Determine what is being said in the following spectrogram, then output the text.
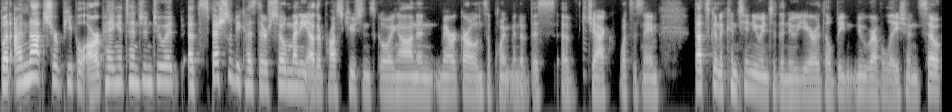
but i'm not sure people are paying attention to it especially because there's so many other prosecutions going on and merrick garland's appointment of this of jack what's his name that's going to continue into the new year. There'll be new revelations. So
